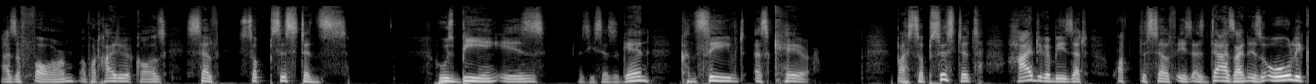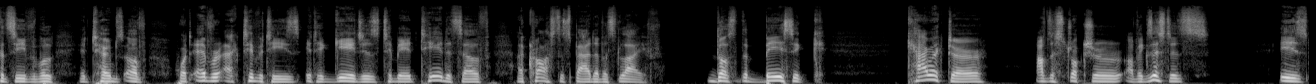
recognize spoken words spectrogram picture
as a form of what Heidegger calls self subsistence, whose being is, as he says again, conceived as care. By subsistence, Heidegger means that what the self is as Dasein is only conceivable in terms of whatever activities it engages to maintain itself across the span of its life. Thus, the basic character of the structure of existence is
